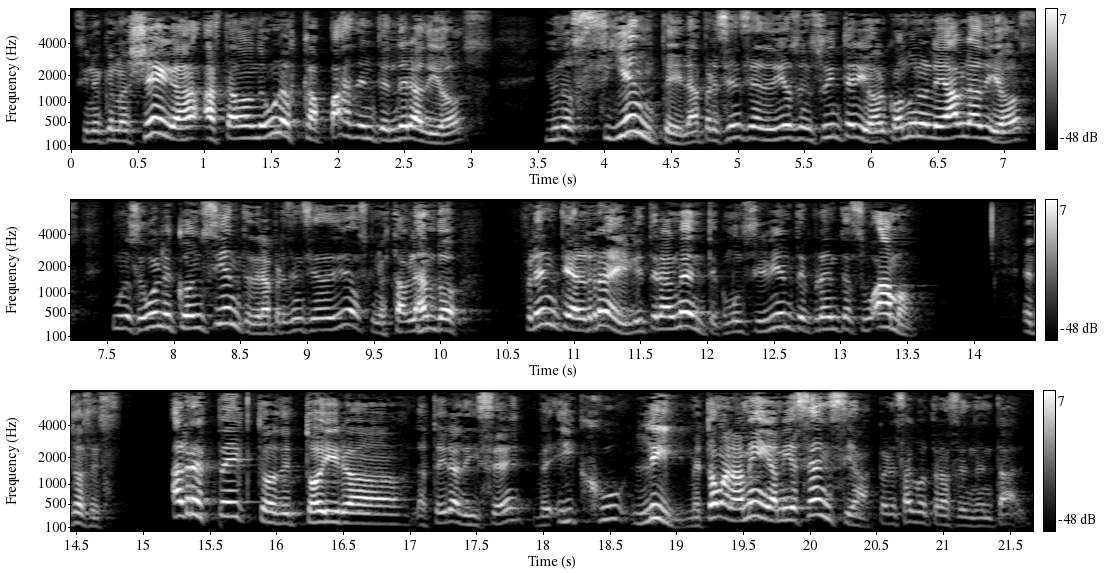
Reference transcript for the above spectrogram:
sino que uno llega hasta donde uno es capaz de entender a Dios y uno siente la presencia de Dios en su interior, cuando uno le habla a Dios, uno se vuelve consciente de la presencia de Dios, que no está hablando frente al rey, literalmente, como un sirviente frente a su amo. Entonces, al respecto de Toira, la Toira dice, li, me toman a mí, a mi esencia, pero es algo trascendental.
